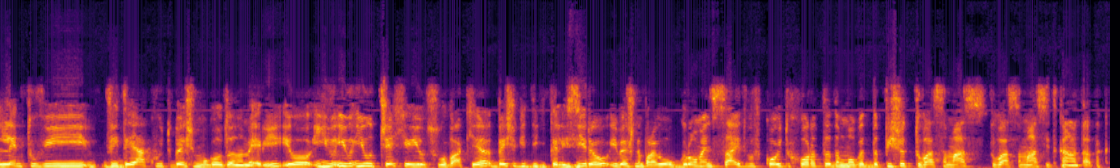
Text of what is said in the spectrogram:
лентови видеа, които беше могъл да намери и, и, и от Чехия и от Словакия. Беше ги дигитализирал и беше направил огромен сайт, в който хората да могат да пишат това съм аз, това съм аз и така нататък.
